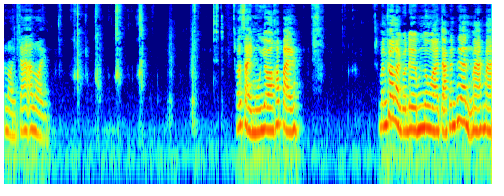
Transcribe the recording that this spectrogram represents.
อร่อยจ้าอร่อยเอาใส่หมูยอเข้าไป มันก็อร่อยกว่าเดิมนัวจากเพื่อนๆ มามา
